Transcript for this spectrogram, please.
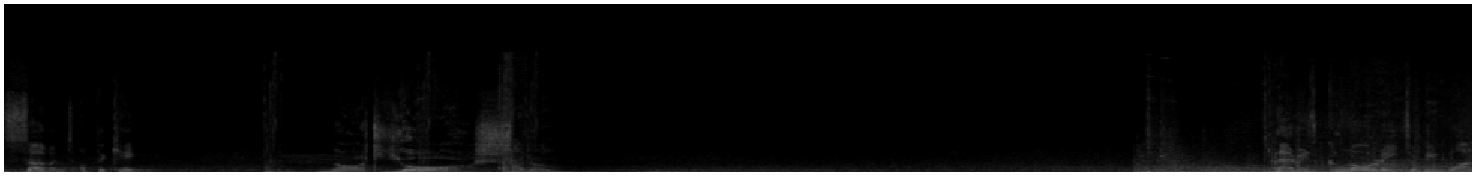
Servant of the king. Not your shadow. There is glory to be won.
